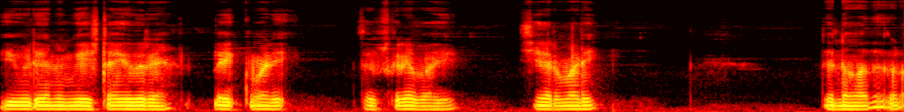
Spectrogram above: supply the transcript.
ಈ ವಿಡಿಯೋ ನಿಮಗೆ ಇಷ್ಟ ಆಗಿದರೆ ಲೈಕ್ ಮಾಡಿ ಸಬ್ಸ್ಕ್ರೈಬ್ ಆಗಿ ಶೇರ್ ಮಾಡಿ. జనాదరణ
